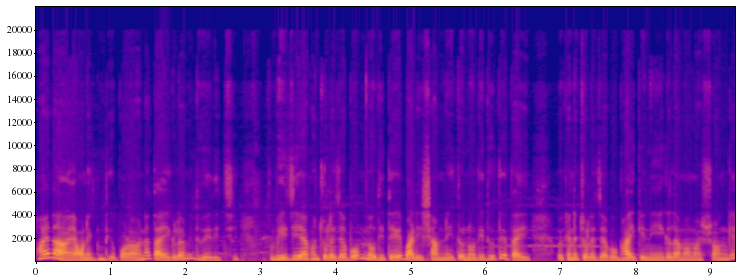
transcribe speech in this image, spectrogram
হয় না, অনেক দিন থেকে পরা হয় না, তাই এগুলো আমি ধুয়ে দিচ্ছি। ভিজিয়ে এখন চলে যাব নদীতে। বাড়ির সামনেই তো নদী ধুতে, তাই ওইখানে চলে যাব। ভাইকে নিয়ে গেলাম আমার সঙ্গে।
